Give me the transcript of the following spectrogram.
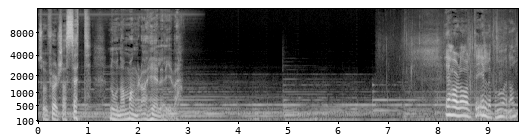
så hun føler seg sett, noe hun har mangla hele livet. Jeg har det alltid ille på morgenen.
